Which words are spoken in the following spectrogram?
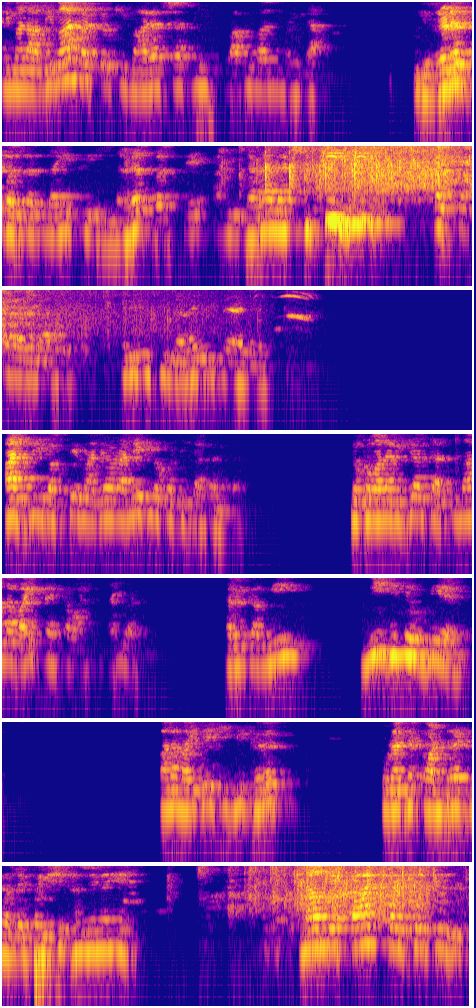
आणि मला अभिमान वाटतो की महाराष्ट्रातली स्वाभिमानी महिला ती रडत बसत नाही ती लढत बसते आणि लढायला कितीही कष्ट करावे लागेल. तरी तिची लढायची तयारी आज मी बघते माझ्यावर अनेक लोक टीका करतात. लोक मला विचारतात तुम्हाला वाईट नाही का वाटत? नाही वाटत. कारण का मी मी जिथे उभी आहे मला माहिती आहे की मी खरंच कोणाच्या कॉन्ट्रॅक्टमधले पैसे खाल्ले नाहीये. ना मी पाच पैशाची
